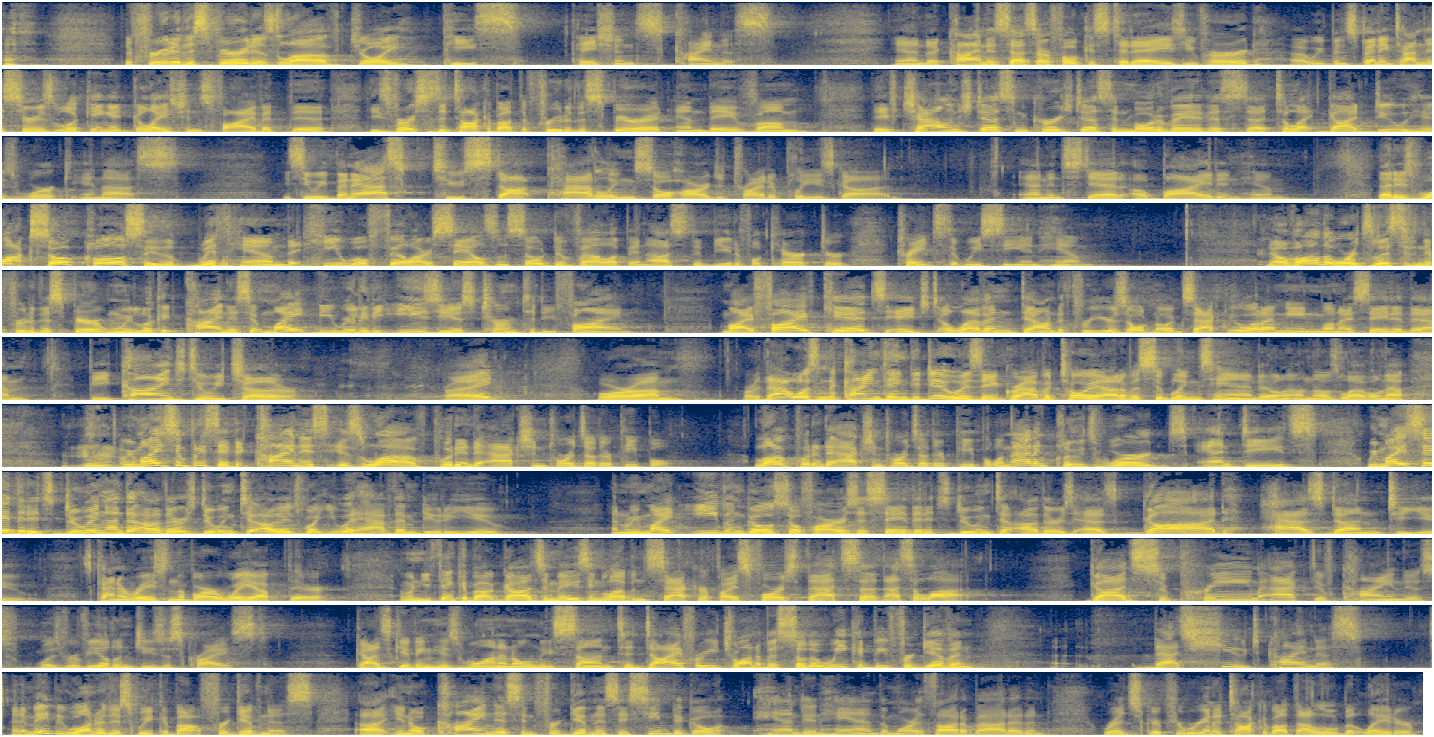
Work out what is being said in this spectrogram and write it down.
the fruit of the Spirit is love, joy, peace, patience, kindness. And uh, kindness, that's our focus today, as you've heard. Uh, we've been spending time this series looking at Galatians 5, at the, these verses that talk about the fruit of the Spirit, and they've, um, they've challenged us, encouraged us, and motivated us uh, to let God do His work in us. You see, we've been asked to stop paddling so hard to try to please God and instead abide in Him. That is, walk so closely with Him that He will fill our sails and so develop in us the beautiful character traits that we see in Him. Now, of all the words listed in the fruit of the Spirit, when we look at kindness, it might be really the easiest term to define. My five kids, aged 11 down to three years old, know exactly what I mean when I say to them, be kind to each other. Right? Or, um, or that wasn't a kind thing to do as they grab a toy out of a sibling's hand on, on those levels. Now, we might simply say that kindness is love put into action towards other people. Love put into action towards other people, and that includes words and deeds. We might say that it's doing unto others, doing to others what you would have them do to you. And we might even go so far as to say that it's doing to others as God has done to you. It's kind of raising the bar way up there. And when you think about God's amazing love and sacrifice for us, that's a, that's a lot. God's supreme act of kindness was revealed in Jesus Christ. God's giving his one and only Son to die for each one of us so that we could be forgiven. That's huge kindness. And it made me wonder this week about forgiveness. Uh, you know, kindness and forgiveness, they seem to go hand in hand the more I thought about it and read scripture. We're going to talk about that a little bit later.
